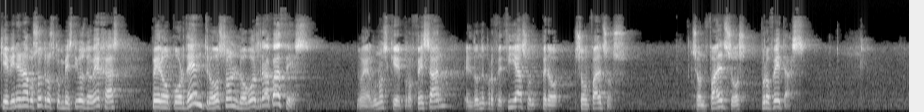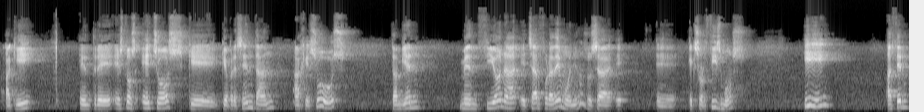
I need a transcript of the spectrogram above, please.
que vienen a vosotros con vestidos de ovejas, pero por dentro son lobos rapaces. No hay algunos que profesan el don de profecía, pero son falsos. Son falsos profetas. Aquí, entre estos hechos que, que presentan a Jesús, también menciona echar fuera demonios, o sea, eh, exorcismos, y hacer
